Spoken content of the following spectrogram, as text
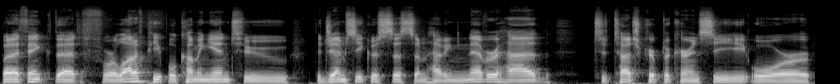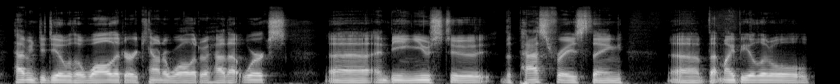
But I think that for a lot of people coming into the GEMS ecosystem, having never had to touch cryptocurrency or having to deal with a wallet or a Counterwallet or how that works, uh, and being used to the passphrase thing, uh, that might be a little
